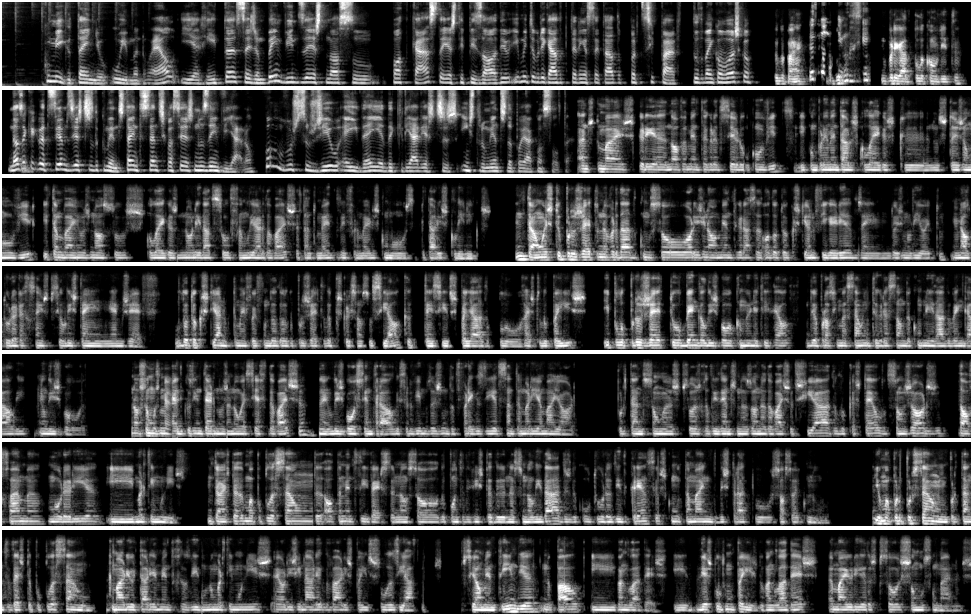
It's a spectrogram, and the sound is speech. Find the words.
Comigo tenho o Emanuel e a Rita. Sejam bem-vindos a este nosso podcast, a este episódio, e muito obrigado por terem aceitado participar. Tudo bem convosco? Tudo bem. Tudo ótimo. Obrigado pelo convite. Nós é que agradecemos estes documentos tão interessantes que vocês nos enviaram. Como vos surgiu a ideia de criar estes instrumentos de apoio à consulta? Antes de mais, queria novamente agradecer o convite e cumprimentar os colegas que nos estejam a ouvir e também os nossos colegas na Unidade de Saúde Familiar da Baixa, tanto médicos, enfermeiros como secretários clínicos. Então, este projeto, na verdade, começou originalmente graças ao Dr. Cristiano Figueiredo em 2008. E, na altura era recém-especialista em MGF. O Dr. Cristiano, que também foi fundador do projeto da prescrição social, que tem sido espalhado pelo resto do país, e pelo projeto Benga Lisboa Community Health, de aproximação e integração da comunidade bengali em Lisboa. Nós somos médicos internos na USF da Baixa, em Lisboa Central, e servimos a Junta de Freguesia de Santa Maria Maior. Portanto, são as pessoas residentes na zona da Baixa de Chiado, do Castelo, de São Jorge, de Alfama, Mouraria e Martim Muniz. Então, esta é uma população altamente diversa, não só do ponto de vista de nacionalidades, de culturas e de crenças, como também de extrato socioeconómico. E uma proporção importante desta população, que maioritariamente reside no Martim Muniz, é originária de vários países sul-asiáticos, especialmente Índia, Nepal e Bangladesh. E deste último país, do Bangladesh, a maioria das pessoas são muçulmanas.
